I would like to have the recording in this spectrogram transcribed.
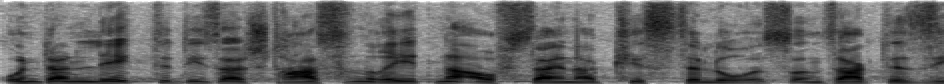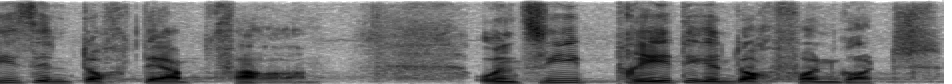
und dann legte dieser Straßenredner auf seiner Kiste los und sagte, Sie sind doch der Pfarrer und Sie predigen doch von Gott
